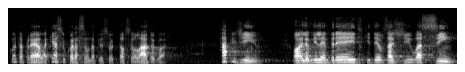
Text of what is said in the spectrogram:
Conta para ela, aquece o coração da pessoa que está ao seu lado agora. Rapidinho. Olha, eu me lembrei de que Deus agiu assim.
